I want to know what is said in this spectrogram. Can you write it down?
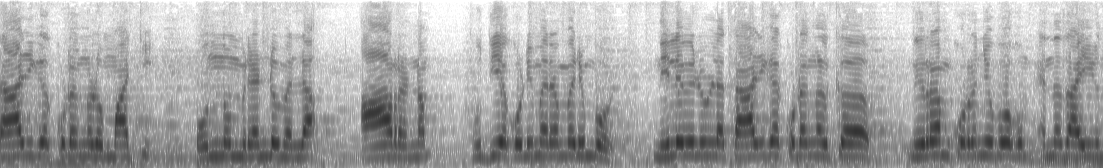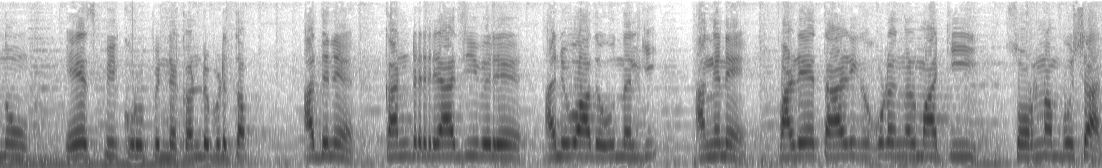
താഴികക്കുടങ്ങളും മാറ്റി. ഒന്നും രണ്ടുമല്ല ആറെണ്ണം. പുതിയ കൊടിമരം വരുമ്പോൾ നിലവിലുള്ള താഴികക്കുടങ്ങൾക്ക് നിറം കുറഞ്ഞു പോകും എന്നതായിരുന്നു എ എസ് പി കുറിപ്പിന്റെ കണ്ടുപിടുത്തം. അതിന് കണ്ഠർ രാജീവര് അനുവാദവും നൽകി. അങ്ങനെ പഴയ താഴികക്കുടങ്ങൾ മാറ്റി സ്വർണം പൂശാൻ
